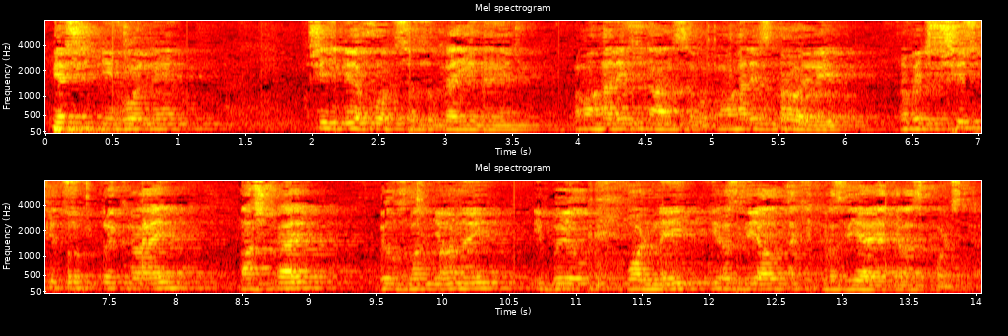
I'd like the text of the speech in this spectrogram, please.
w pierwszych dni wojny, przyjęli uchodźców z Ukrainy, pomagali finansowo, pomagali zbroją, robić wszystko, co ten kraj, nasz kraj był zwolniony i był wolny i rozwijał tak, jak rozwija teraz Polska.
